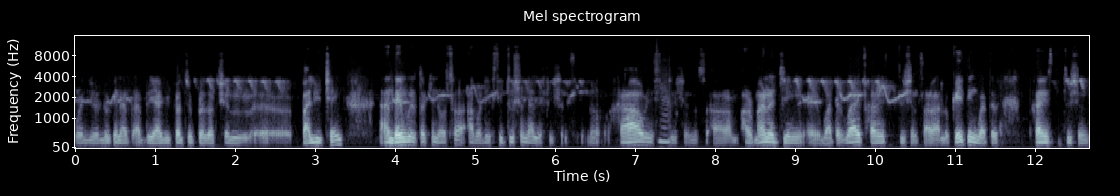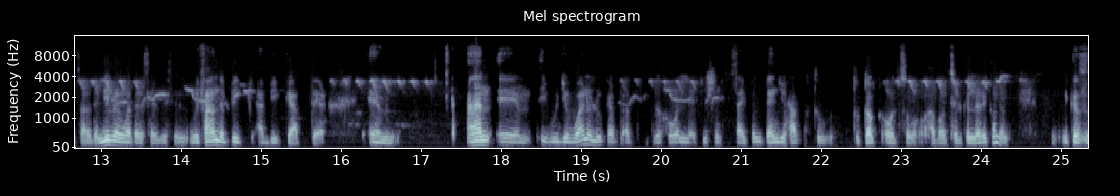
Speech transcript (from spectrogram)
when you're looking at, at the agriculture production uh, value chain. And then we're talking also about institutional efficiency, you know, how institutions yeah. are, are managing uh, water rights, how institutions are allocating water, how institutions are delivering water services. We found a big, a big gap there. Um, and um, if you want to look at, at, the whole efficiency cycle, then you have to, to talk also about circular economy because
